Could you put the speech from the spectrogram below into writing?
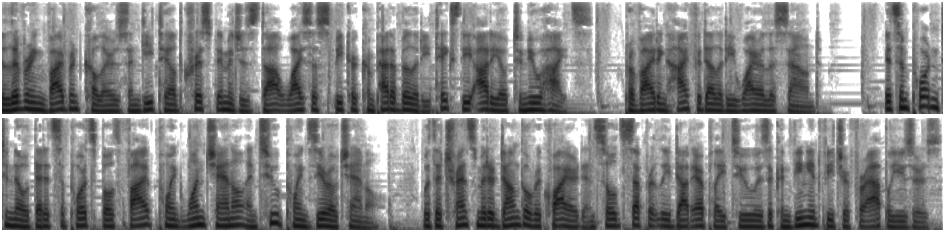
delivering vibrant colors and detailed crisp images. WiSA speaker compatibility takes the audio to new heights, providing high fidelity wireless sound. It's important to note that it supports both 5.1 channel and 2.0 channel, with a transmitter dongle required and sold separately. AirPlay 2 is a convenient feature for Apple users,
